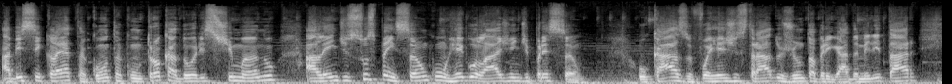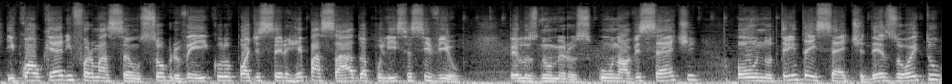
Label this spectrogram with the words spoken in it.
a bicicleta conta com trocadores Shimano, além de suspensão com regulagem de pressão. O caso foi registrado junto à Brigada Militar e qualquer informação sobre o veículo pode ser repassado à Polícia Civil pelos números 197 ou no 3718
